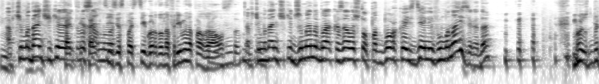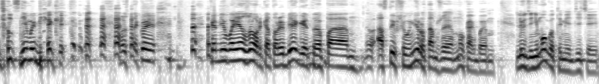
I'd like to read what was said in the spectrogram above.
А в чемоданчике Хот- этого самого... Хотите спасти Гордона Фримена, пожалуйста. А в чемоданчике Джимена бы оказалось что? Подборка изделий вуманайзера, да? Может быть, он с ним и бегает. Может, такой камевояжер, который бегает э, по остывшему миру. Там же, ну, как бы, люди не могут иметь детей,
